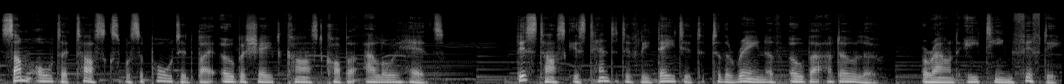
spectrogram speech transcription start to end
Some altar tusks were supported by Oba-shaped cast copper alloy heads. This tusk is tentatively dated to the reign of Oba Adolo, around 1850,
